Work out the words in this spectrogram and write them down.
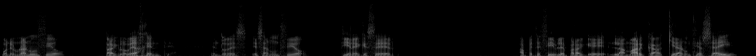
poner un anuncio para que lo vea gente. Entonces ese anuncio tiene que ser apetecible para que la marca quiera anunciarse ahí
